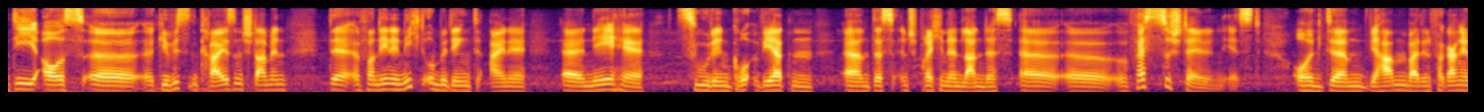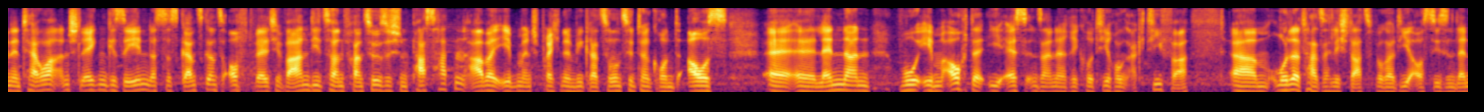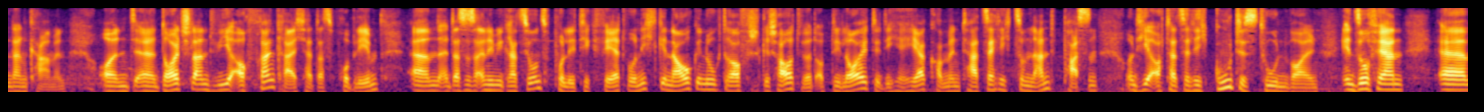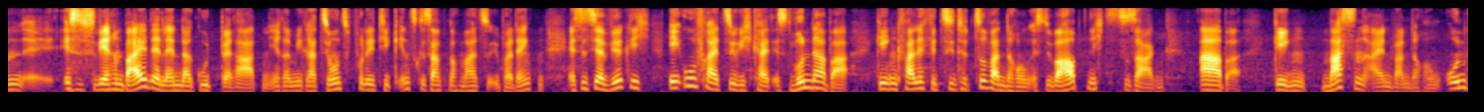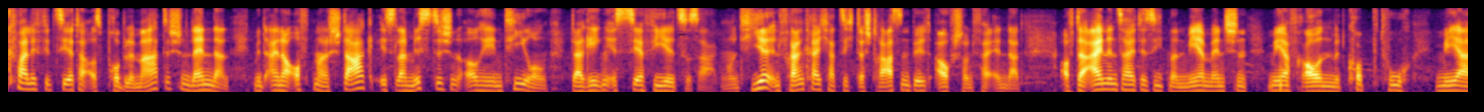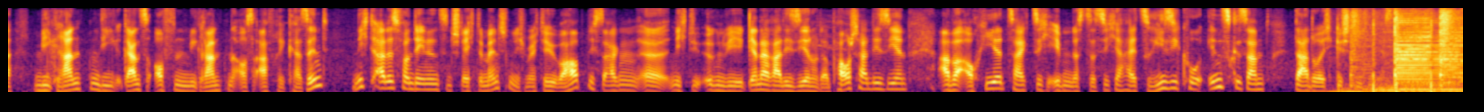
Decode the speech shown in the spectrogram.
die aus äh, gewissen Kreisen stammen, der, von denen nicht unbedingt eine äh, Nähe zu den Gro Werten äh, des entsprechenden Landes äh, äh, festzustellen ist. Und ähm, wir haben bei den vergangenen Terroranschlägen gesehen, dass das ganz, ganz oft welche waren, die zwar einen französischen Pass hatten, aber eben entsprechenden Migrationshintergrund aus äh, äh, Ländern, wo eben auch der IS in seiner Rekrutierung aktiv war ähm, oder tatsächlich Staatsbürger, die aus diesen Ländern kamen. Und äh, Deutschland wie auch Frankreich hat das Problem, ähm, dass es eine Migrationspolitik fährt, wo nicht genau genug darauf geschaut wird, ob die Leute, die hierher kommen, tatsächlich zum Land passen und hier auch tatsächlich Gutes tun wollen. Insofern Insofern ähm, ist es, wären beide Länder gut beraten, ihre Migrationspolitik insgesamt nochmal zu überdenken. Es ist ja wirklich, EU-Freizügigkeit ist wunderbar. Gegen qualifizierte Zuwanderung ist überhaupt nichts zu sagen. Aber gegen Masseneinwanderung unqualifizierter aus problematischen Ländern mit einer oftmals stark islamistischen Orientierung, dagegen ist sehr viel zu sagen. Und hier in Frankreich hat sich das Straßenbild auch schon verändert. Auf der einen Seite sieht man mehr Menschen, mehr Frauen mit Kopftuch, mehr Migranten, die ganz offen Migranten aus Afrika sind. Nicht alles von denen sind schlechte Menschen. Ich möchte hier überhaupt nicht sagen, äh, nicht irgendwie generalisieren oder pauschalisieren. Aber auch hier zeigt sich eben, dass das Sicherheitsrisiko insgesamt dadurch gestiegen ist.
